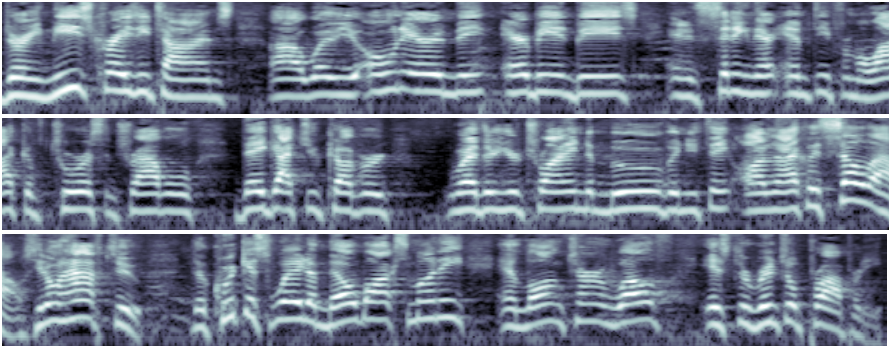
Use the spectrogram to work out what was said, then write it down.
during these crazy times. Uh, whether you own Airbnb, Airbnbs and it's sitting there empty from a lack of tourists and travel, they got you covered Whether you're trying to move and you think automatically sell the house, you don't have to. The quickest way to mailbox money and long term wealth is through rental property.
